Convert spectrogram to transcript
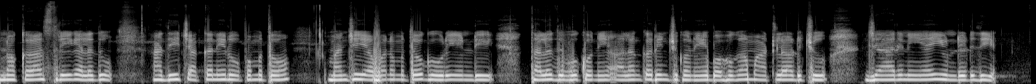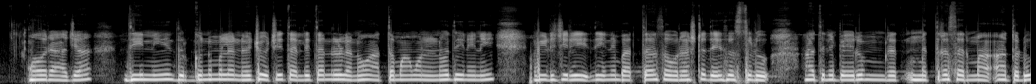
నొక స్త్రీ గలదు. అది చక్కని రూపముతో మంచి యవ్వనముతో ఉండి తల దువ్వుకొని అలంకరించుకొని బహుగా మాట్లాడుచు జారిణి అయి ఉండేది ఓ రాజా దీని దుర్గుణములను చూచి తల్లిదండ్రులను అత్తమామలను దీనిని విడిచిరి. దీని భర్త సౌరాష్ట్ర దేశస్థుడు. అతని పేరు మిత్రశర్మ. అతడు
